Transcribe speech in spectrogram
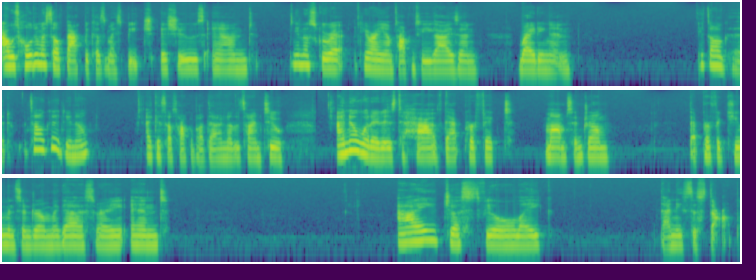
I was holding myself back because of my speech issues and you know, screw it. Here I am talking to you guys and writing and it's all good. It's all good, you know? I guess I'll talk about that another time too. I know what it is to have that perfect mom syndrome, that perfect human syndrome, I guess, right? And I just feel like that needs to stop.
